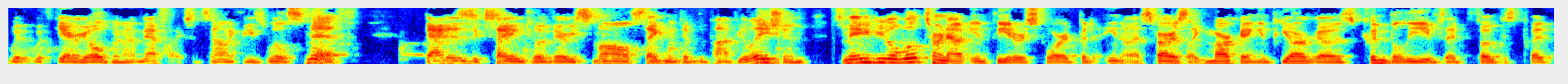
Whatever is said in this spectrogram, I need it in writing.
with, with Gary Oldman on Netflix. It's not like he's Will Smith that is exciting to a very small segment of the population. So maybe people will turn out in theaters for it. But you know, as far as like marketing and PR goes, couldn't believe that Focus put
